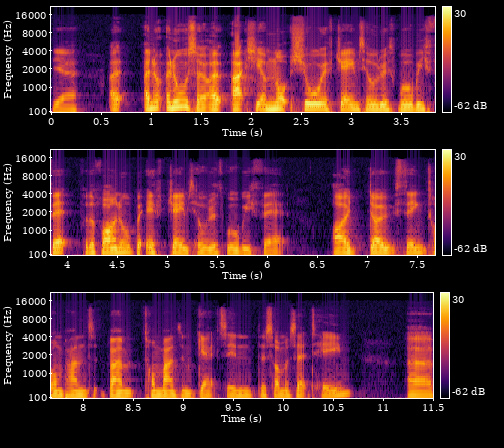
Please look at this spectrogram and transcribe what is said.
Yeah. And and also, I, actually, I'm not sure if James Hildreth will be fit for the final. But if James Hildreth will be fit, I don't think Tom Pant- Bam- Tom Banton gets in the Somerset team. Uh,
